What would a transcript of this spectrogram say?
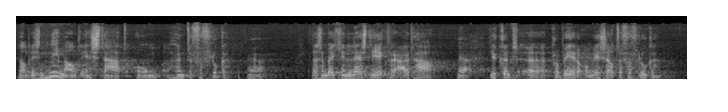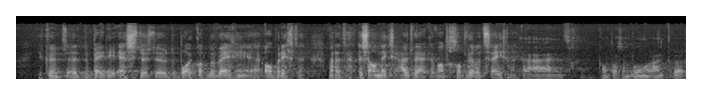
Dan is niemand in staat om hun te vervloeken. Dat is een beetje een les die ik eruit haal. Je kunt uh, proberen om Israël te vervloeken. Je kunt uh, de BDS, dus de, de boycottbeweging, uh, oprichten. Maar het zal niks uitwerken, want God wil het zegenen. Ja, het komt als een boemerang terug.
